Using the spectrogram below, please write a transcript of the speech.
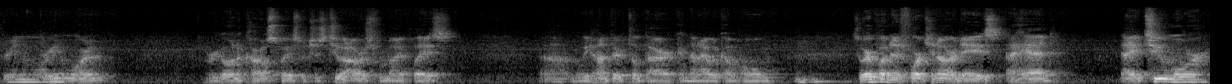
three in the morning. three in the morning. We are going to Carl's place, which is two hours from my place. Um, we'd hunt there till dark, and then I would come home. Mhm. So we were putting in 14 hour days. I had I had two more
